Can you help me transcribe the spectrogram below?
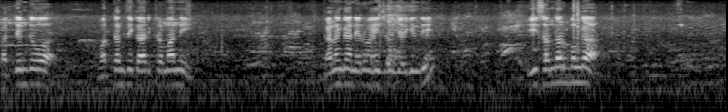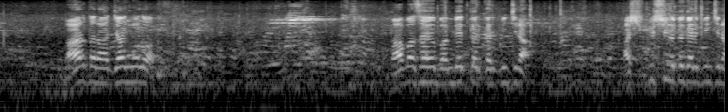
పద్దెనిమిదవ వర్ధంతి కార్యక్రమాన్ని ఘనంగా నిర్వహించడం జరిగింది. ఈ సందర్భంగా భారత రాజ్యాంగంలో బాబాసాహెబ్ అంబేద్కర్ కల్పించిన అస్పృశ్యులకు కల్పించిన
